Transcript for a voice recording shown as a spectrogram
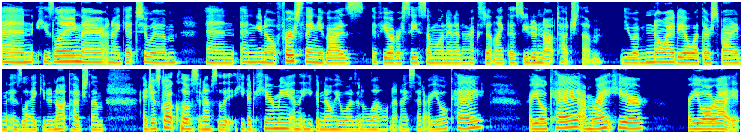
And he's laying there, and I get to him. And, and you know, first thing, you guys, if you ever see someone in an accident like this, you do not touch them. You have no idea what their spine is like. You do not touch them. I just got close enough so that he could hear me and that he could know he wasn't alone. And I said, Are you okay? Are you okay? I'm right here. Are you all right?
